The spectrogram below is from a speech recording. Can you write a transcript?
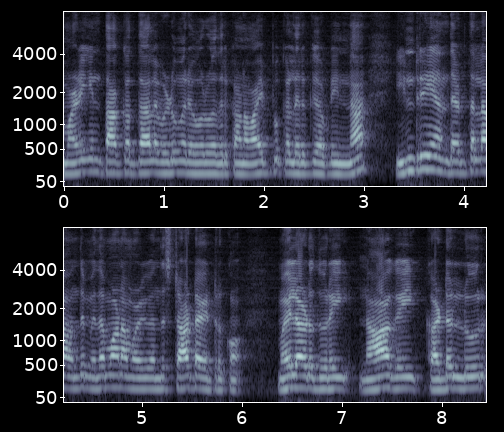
மழையின் தாக்கத்தால் விடுமுறை வருவதற்கான வாய்ப்புகள் இருக்குது அப்படின்னா இன்றைய அந்த இடத்துல வந்து மிதமான மழை வந்து ஸ்டார்ட் ஆகிட்டு இருக்கும் மயிலாடுதுறை நாகை கடலூர்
